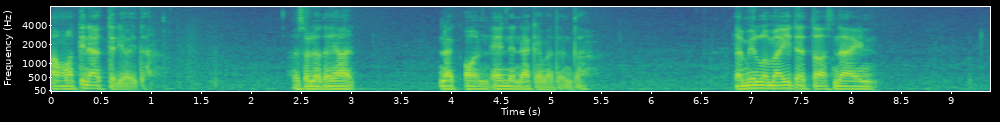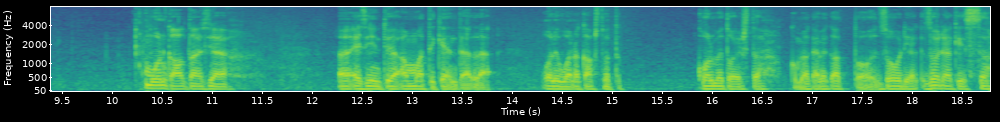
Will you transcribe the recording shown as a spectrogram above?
ammattinäyttelijöitä. Se oli jotain ihan nä- on ennen näkemätöntä. Ja milloin mä itse taas näin mun kaltaisia esiintyjä ammattikentällä oli vuonna 2013, kun mä kävin katsoa Zodiac, Zodiacissa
